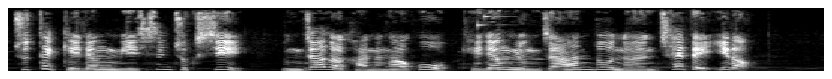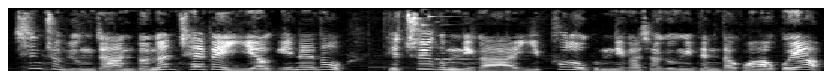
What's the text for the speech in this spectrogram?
주택 개량 및 신축 시 융자가 가능하고 개량 융자 한도는 최대 1억, 신축 융자 한도는 최대 2억 이내로 대출 금리가 2% 금리가 적용이 된다고 하고요.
